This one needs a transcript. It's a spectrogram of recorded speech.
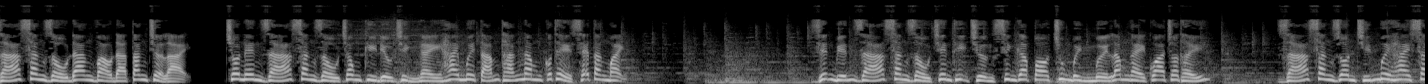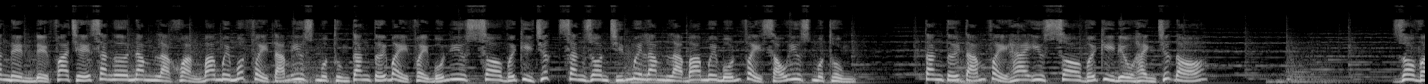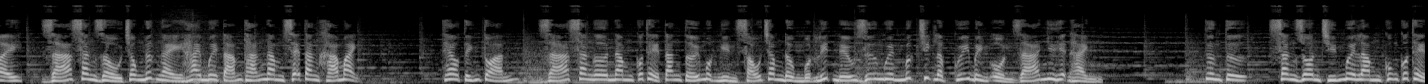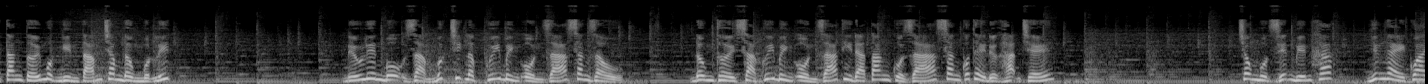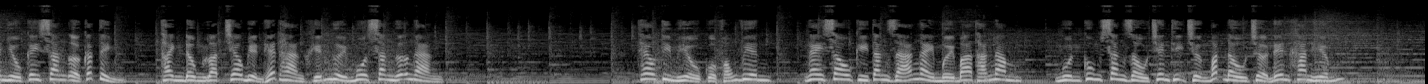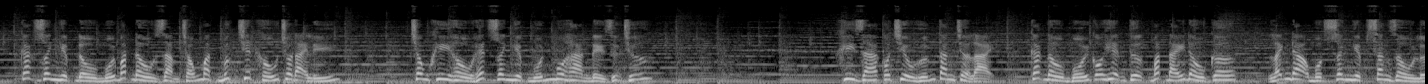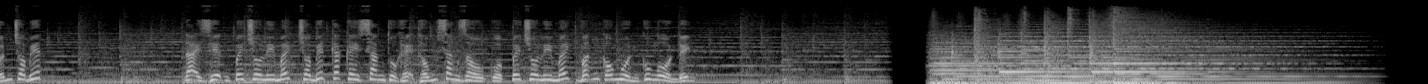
giá xăng dầu đang vào đà tăng trở lại, cho nên giá xăng dầu trong kỳ điều chỉnh ngày 28 tháng 5 có thể sẽ tăng mạnh. Diễn biến giá xăng dầu trên thị trường Singapore trung bình 15 ngày qua cho thấy Giá xăng RON 92 xăng nền để pha chế xăng E5 là khoảng 31,8 US một thùng tăng tới 7,4 US so với kỳ trước, xăng RON 95 là 34,6 US một thùng, tăng tới 8,2 US so với kỳ điều hành trước đó. Do vậy, giá xăng dầu trong nước ngày 28 tháng 5 sẽ tăng khá mạnh. Theo tính toán, giá xăng E5 có thể tăng tới 1.600 đồng một lít nếu giữ nguyên mức trích lập quỹ bình ổn giá như hiện hành. Tương tự, xăng RON 95 cũng có thể tăng tới 1.800 đồng một lít. Nếu Liên Bộ giảm mức trích lập quỹ bình ổn giá xăng dầu, đồng thời xả quỹ bình ổn giá thì đà tăng của giá xăng có thể được hạn chế. Trong một diễn biến khác, những ngày qua nhiều cây xăng ở các tỉnh, thành đồng loạt treo biển hết hàng khiến người mua xăng ngỡ ngàng. Theo tìm hiểu của phóng viên, ngay sau kỳ tăng giá ngày 13 tháng 5, nguồn cung xăng dầu trên thị trường bắt đầu trở nên khan hiếm. Các doanh nghiệp đầu mối bắt đầu giảm chóng mặt mức chiết khấu cho đại lý, trong khi hầu hết doanh nghiệp muốn mua hàng để dự trữ. Khi giá có chiều hướng tăng trở lại, các đầu mối có hiện tượng bắt đáy đầu cơ, lãnh đạo một doanh nghiệp xăng dầu lớn cho biết. Đại diện Petrolimex cho biết các cây xăng thuộc hệ thống xăng dầu của Petrolimex vẫn có nguồn cung ổn định,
